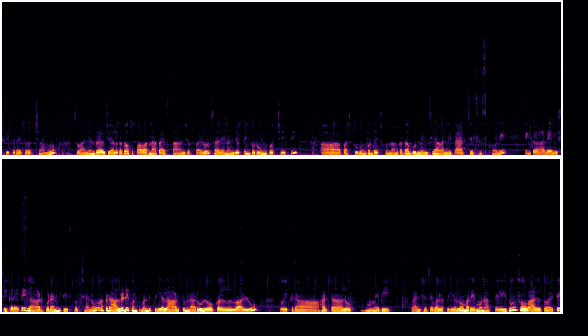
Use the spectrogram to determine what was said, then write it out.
శ్రీకర్ అయితే వచ్చాము. సో అంజన్ డ్రైవ్ చేయాలి కదా ఒక పవర్ నాప్ వేస్తా అని చెప్పాడు. సరేనని చెప్పి ఇంకా రూమ్కి వచ్చేసి పసుపు కుంకుమ తెచ్చుకున్నాం కదా గుడి నుంచి అవన్నీ ప్యాక్ చేసేసుకొని ఇంకా నేను శ్రీకర్ అయితే ఇలా ఆడుకోవడానికి తీసుకొచ్చాను. అక్కడ ఆల్రెడీ కొంతమంది పిల్లలు ఆడుతున్నారు లోకల్ వాళ్ళు. సో ఇక్కడ హరితలో మేబీ పనిచేసే వాళ్ళ పిల్లలు మరేమో నాకు తెలియదు సో వాళ్ళతో అయితే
